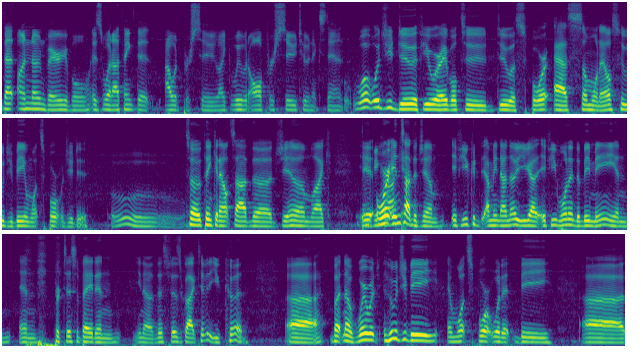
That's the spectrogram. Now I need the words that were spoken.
that unknown variable is what I think that I would pursue like we would all pursue to an extent What would you do if you were able to do a sport as someone else? Who would you be and what sport would you do? Ooh So thinking outside the gym, like, it, or Crockett. inside the gym, if you could, I mean, I know you got, if you wanted to be me and and participate in, you know, this physical activity, you could. Uh, but no, where would who would you be and what sport would it be? Uh,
